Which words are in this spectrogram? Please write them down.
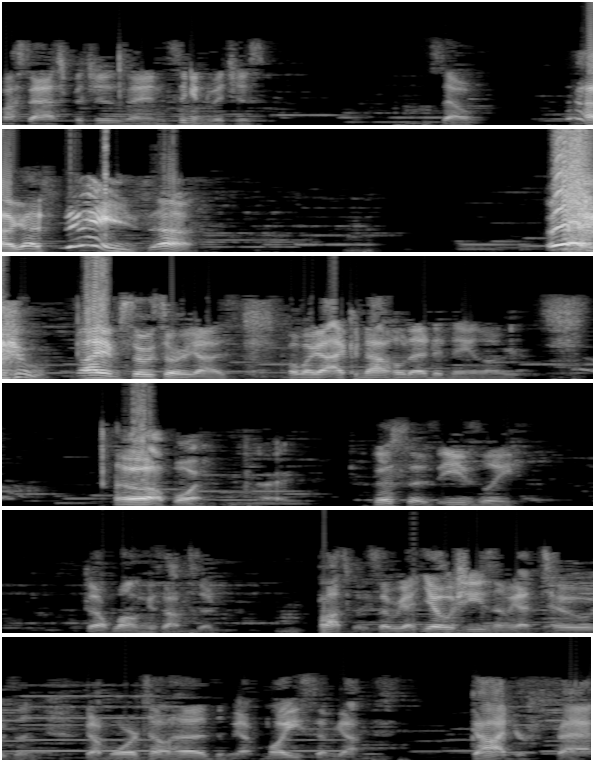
mustache bitches and singing bitches. So, oh, I got sneeze. Uh. I am so sorry, guys. Oh my god, I could not hold that in any longer. Oh boy. Alright. This is easily the longest episode. Possibly. So we got Yoshis, and we got Toads, and we got more heads, and we got mice, and we got... God, you're fat.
